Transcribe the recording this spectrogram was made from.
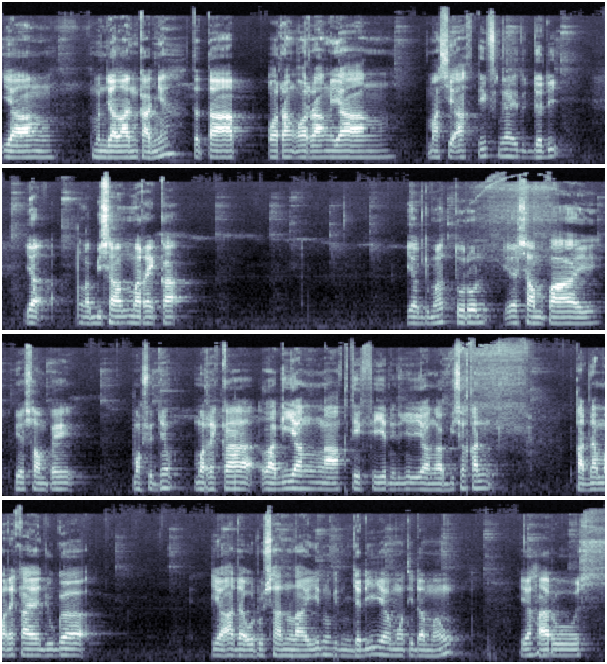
yang menjalankannya tetap orang-orang yang masih aktifnya itu. Jadi ya nggak bisa mereka ya gimana turun ya sampai ya sampai maksudnya mereka lagi yang ngaktifin itu ya nggak bisa kan karena mereka ya juga ya ada urusan lain mungkin. Jadi ya mau tidak mau ya harus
